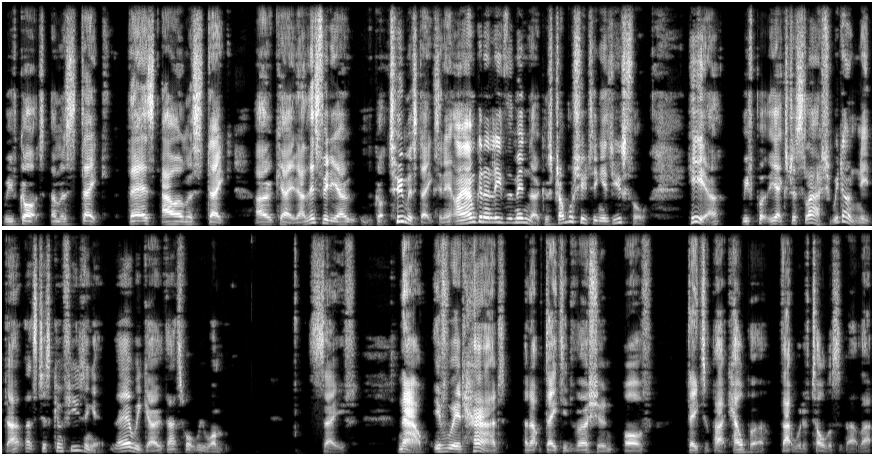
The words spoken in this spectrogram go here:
We've got a mistake. There's our mistake. Okay, now this video, we've got two mistakes in it. I am going to leave them in though, because troubleshooting is useful. Here, we've put the extra slash. We don't need that. That's just confusing it. There we go. That's what we want. Save. Now, if we had had an updated version of Datapack Helper, that would have told us about that.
